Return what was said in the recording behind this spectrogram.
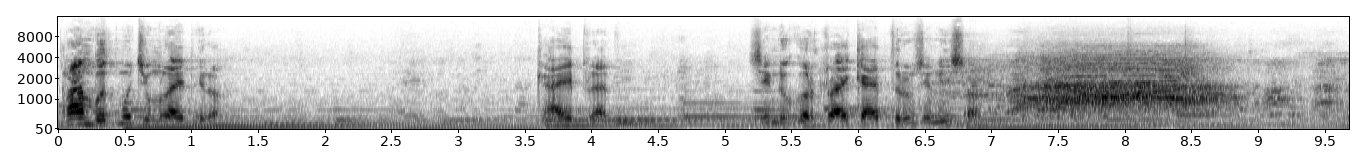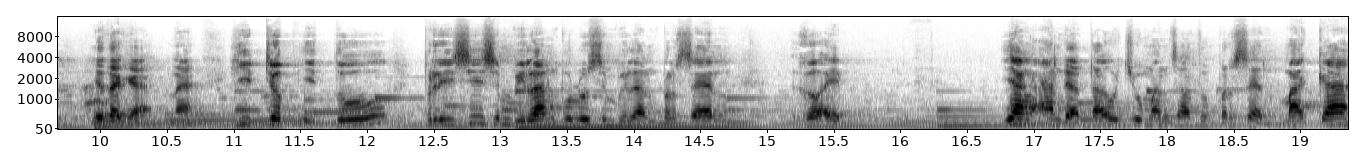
Rambutmu jumlah piro? Gaib berarti. Sing dukur tok gaib durung sini iso. Ya? Nah, hidup itu berisi 99% gaib. Yang Anda tahu cuma satu persen. Maka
